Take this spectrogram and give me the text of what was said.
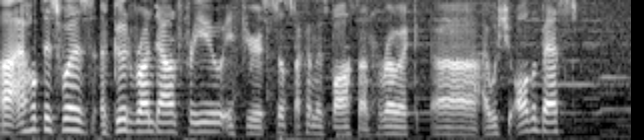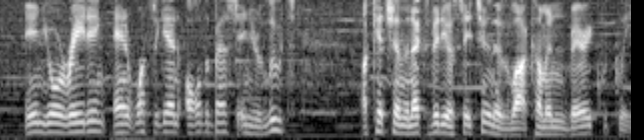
Uh, I hope this was a good rundown for you if you're still stuck on this boss on Heroic. I wish you all the best in your rating, and once again, all the best in your loot. I'll catch you in the next video. Stay tuned. There's a lot coming very quickly.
